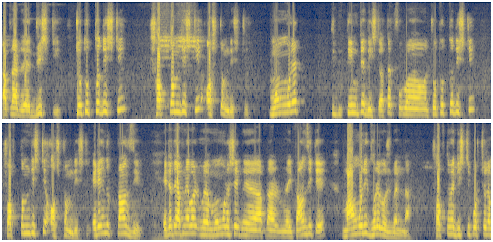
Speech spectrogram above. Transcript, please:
আপনার দৃষ্টি, চতুর্থ দৃষ্টি, সপ্তম দৃষ্টি, অষ্টম দৃষ্টি, মঙ্গলের তিনটে দৃষ্টি অর্থাৎ চতুর্থ দৃষ্টি সপ্তম দৃষ্টি অষ্টম দৃষ্টি। এটা কিন্তু ট্রানজিট এটাতে আপনি আবার আহ, মঙ্গল এসে আপনার এই ট্রানজিটে মাঙ্গলিক ধরে বসবেন না। সপ্তমে দৃষ্টি পড়ছে হলে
